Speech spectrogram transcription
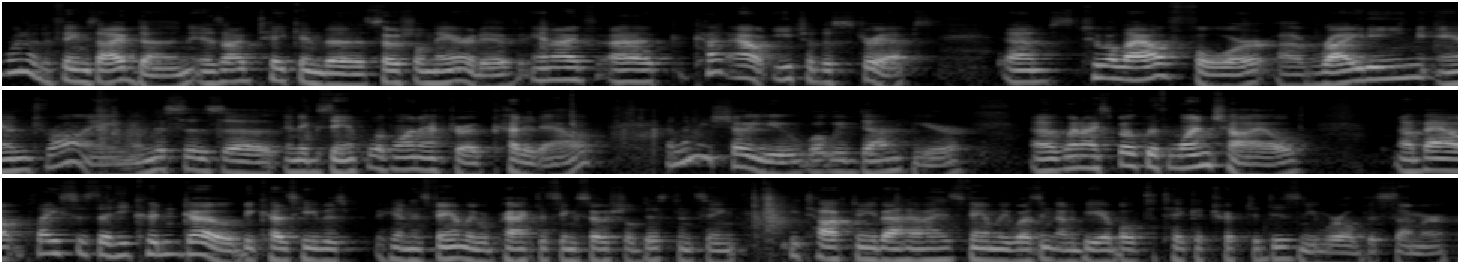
One of the things I've done is I've taken the social narrative and I've uh, cut out each of the strips um, to allow for uh, writing and drawing. And this is uh, an example of one after I've cut it out. And let me show you what we've done here. Uh, when I spoke with one child about places that he couldn't go because he was he and his family were practicing social distancing, he talked to me about how his family wasn't going to be able to take a trip to Disney World this summer.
